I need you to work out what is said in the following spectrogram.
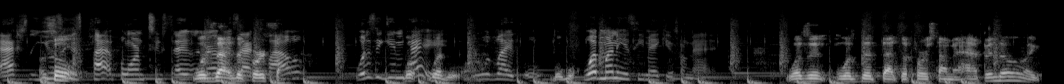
actually using So, his platform to say was that the first time- clout? What is he getting paid? what- like, But what money is he making from that? wasn't was that that the first time it happened though? Like,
